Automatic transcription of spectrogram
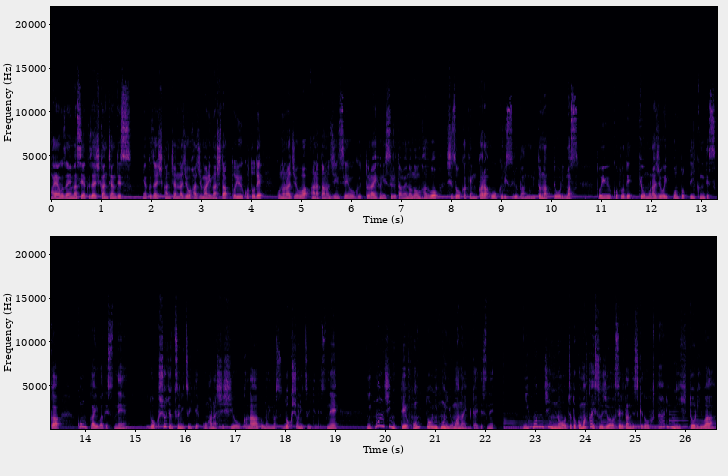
おはようございます。薬剤師かんちゃんです。薬剤師かんちゃんラジオ始まりました。ということでこのラジオはあなたの人生をグッドライフにするためのノウハウを静岡県からお送りする番組となっております。ということで今日もラジオ1本撮っていくんですが今回はですね読書術についてお話ししようかなと思います。読書についてですね日本人って本当に本読まないみたいですね。日本人のちょっと細かい数字は忘れたんですけど2人に1人は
